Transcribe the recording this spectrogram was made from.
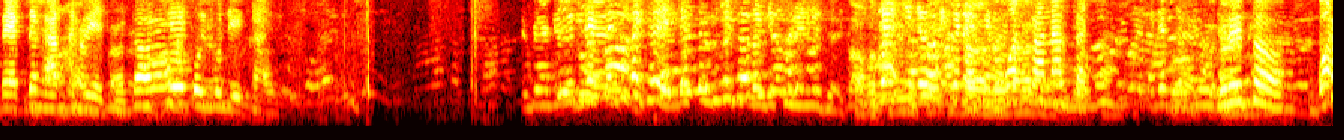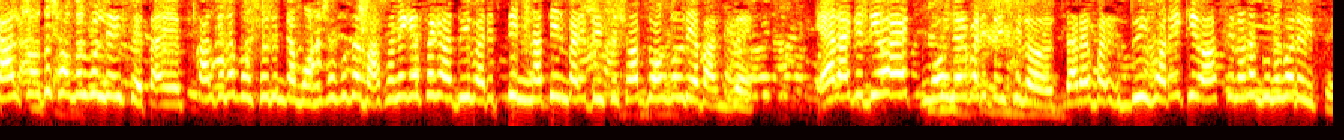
ব্যাগটা কাঁদতে পেয়েছে কে কইব নি খায় কালকেও তো বললে হইছে তাই কালকে না পরশু দিন মনসা পূজার বাসানে গেছে গা, দুই বাড়ি তিন না তিন বাড়ি দিয়েছে সব জঙ্গল দিয়ে বাগছে এর আগে দিয়েও এক মহিলার বাড়ি দিয়েছিল তার বাড়ি দুই ঘরে কেউ আসছিল না, দুনো ঘরে হইছে।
